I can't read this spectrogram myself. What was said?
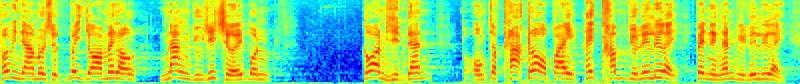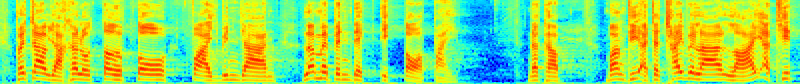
พระวิญญาณบริสุทธิ์ไม่ยอมให้เรานั่งอยู่เฉยๆบนก้อนหินนั้น พระองค์จะผลักเราออกไปให้ทำอยู่เรื่อยๆ เป็นอย่างนั้นอยู่เรื่อยๆ พระเจ้าอยากให้เราเติบโตฝ่ายวิญญาณ และไม่เป็นเด็กอีกต่อไปนะครับ บางทีอาจจะใช้เวลาหลายอาทิตย์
